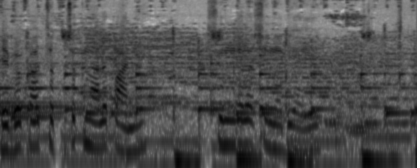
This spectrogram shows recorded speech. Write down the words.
हे बघा चकचकणारं पाणी. सुंदर अशी नदी आहे.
